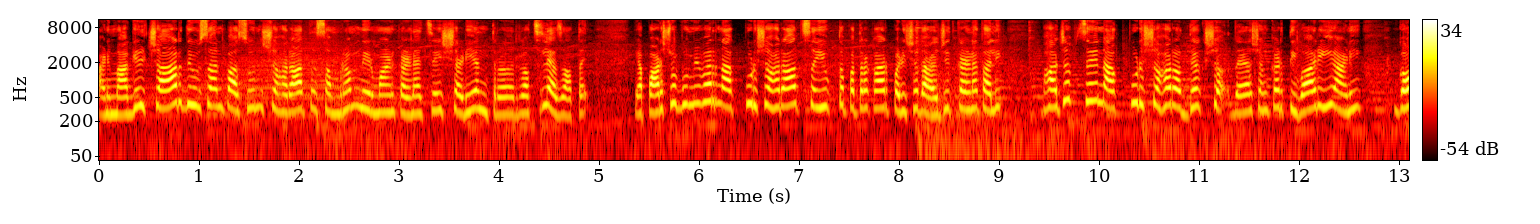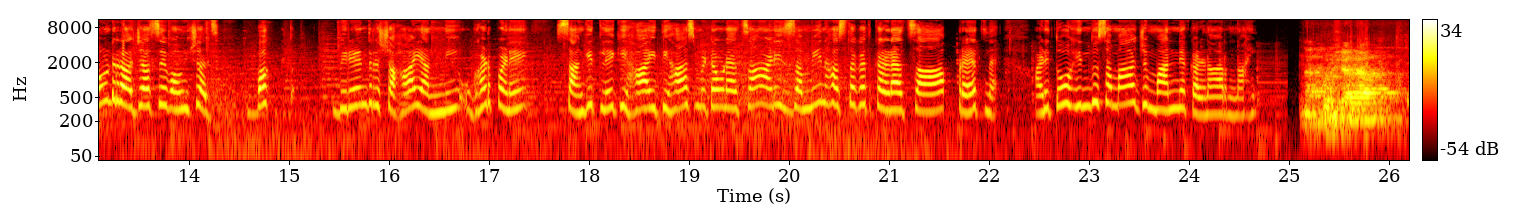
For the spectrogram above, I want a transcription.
आणि मागील चार दिवसांपासून शहरात संभ्रम निर्माण करण्याचे षडयंत्र रचल्या जात आहे या पार्श्वभूमीवर नागपूर शहरात संयुक्त पत्रकार परिषद आयोजित करण्यात आली. भाजपचे नागपूर शहर अध्यक्ष दयाशंकर तिवारी आणि गौंड राजाचे वंशज बक्त बिरेंद्र शहा यांनी उघडपणे सांगितले की हा इतिहास मिटवण्याचा आणि जमीन हस्तगत करण्याचा प्रयत्न आहे आणि तो हिंदू समाज मान्य करणार नाही. नागपूर शहरात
